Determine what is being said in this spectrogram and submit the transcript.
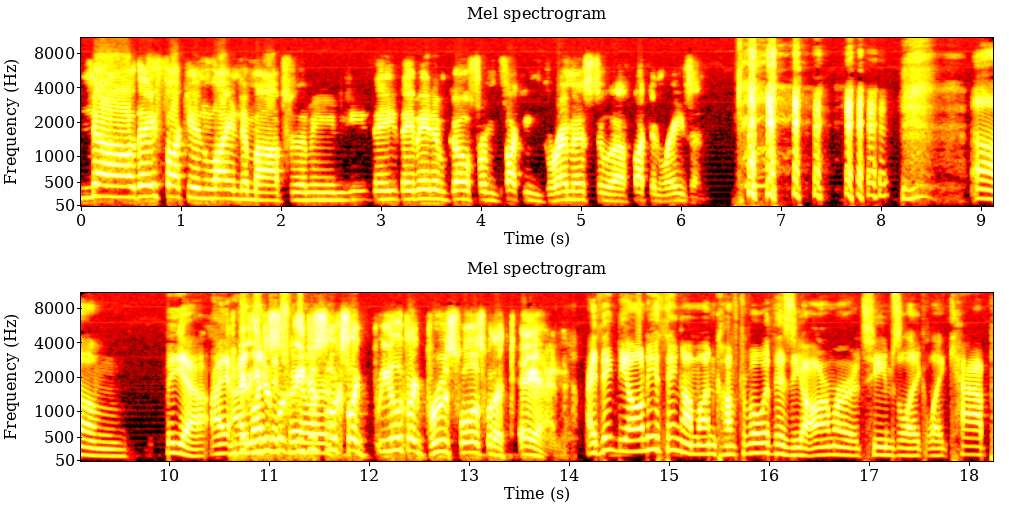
no, they fucking lightened him up. I mean, they they made him go from fucking grimace to a fucking raisin. um, but yeah, I, He, I he like just the look, he just looks like he looked like Bruce Willis with a tan. I think the only thing I'm uncomfortable with is the armor. It seems like like Cap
